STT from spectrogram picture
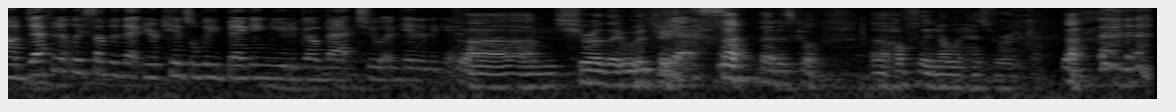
Um, definitely something that your kids will be begging you to go back to again and again. Uh, I'm sure they would be. Yes, that is cool. Uh, hopefully, no one has vertigo.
